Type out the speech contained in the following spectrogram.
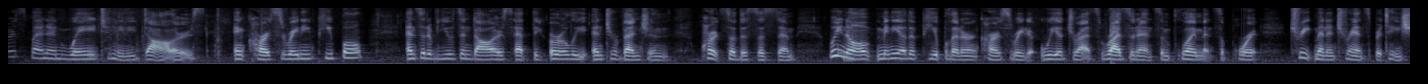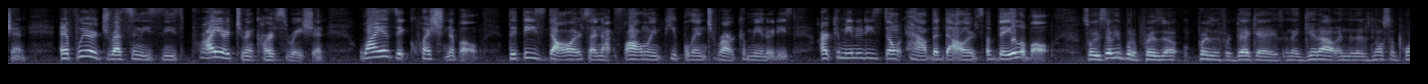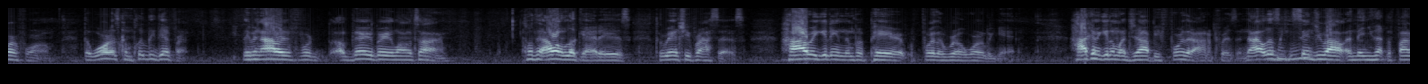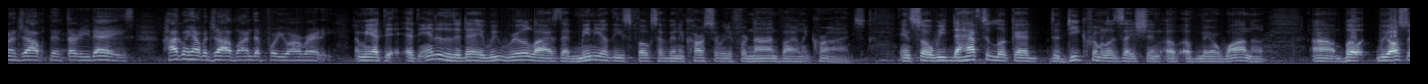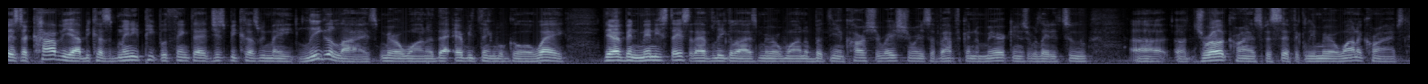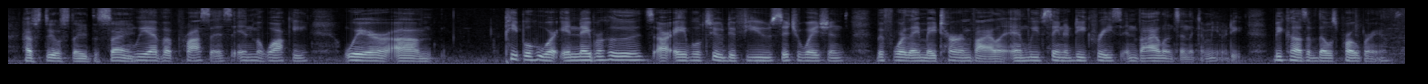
We're spending way too many dollars incarcerating people instead of using dollars at the early intervention parts of the system. We know many of the people that are incarcerated, we address residence, employment support, treatment, and transportation. And if we're addressing these needs prior to incarceration, why is it questionable that these dollars are not following people into our communities? Our communities don't have the dollars available. So we send people to prison, prison for decades and they get out and there's no support for them. The world is completely different. They've been out of it for a very, very long time. One thing I want to look at is the reentry process. How are we getting them prepared for the real world again? How can we get them a job before they're out of prison? Now let's mm-hmm. send you out and then you have to find a job within 30 days. How can we have a job lined up for you already? I mean, at the, at the end of the day, we realize that many of these folks have been incarcerated for nonviolent crimes. And so we have to look at the decriminalization of, of marijuana. Um, but we also, it's a caveat because many people think that just because we may legalize marijuana, that everything will go away. There have been many states that have legalized marijuana, but the incarceration rates of African Americans related to uh, uh, drug crimes, specifically marijuana crimes, have still stayed the same. We have a process in Milwaukee where um, people who are in neighborhoods are able to diffuse situations before they may turn violent, and we've seen a decrease in violence in the community because of those programs.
